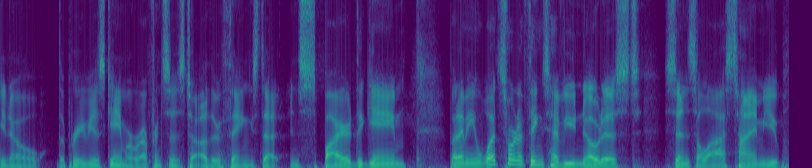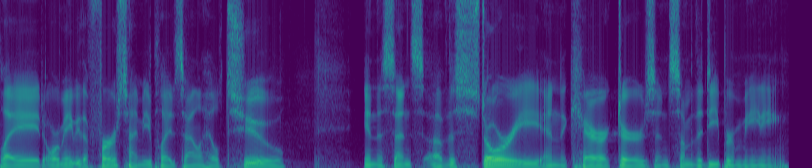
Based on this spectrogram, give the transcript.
you know the previous game or references to other things that inspired the game. But i mean what sort of things have you noticed since the last time you played or maybe the first time you played silent hill 2 in the sense of the story and the characters and some of the deeper meaning?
